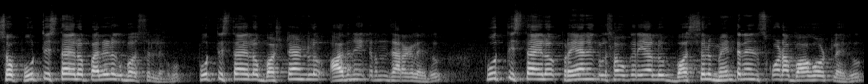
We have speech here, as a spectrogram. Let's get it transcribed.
సో పూర్తి స్థాయిలో పల్లెలకు బస్సులు లేవు. పూర్తి స్థాయిలో బస్ స్టాండ్లు ఆధునీకరణ జరగలేదు. పూర్తి స్థాయిలో ప్రయాణికుల సౌకర్యాలు బస్సులు మెయింటెనెన్స్ కూడా బాగోట్లేదు.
